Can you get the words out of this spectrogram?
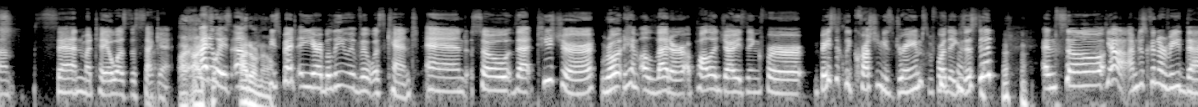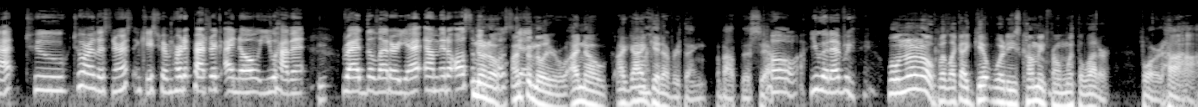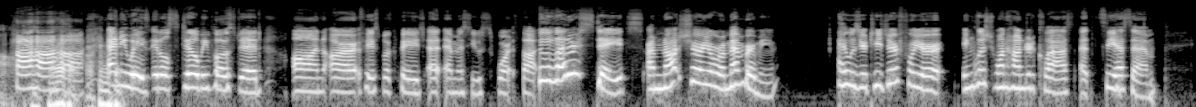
San Mateo was the second. I- I- Anyways, um, I don't know. He spent a year, I believe it was Kent, and so that teacher wrote him a letter apologizing for basically crushing his dreams before they existed. and so, yeah, I'm just gonna read that to to our listeners in case you haven't heard it. Patrick, I know you haven't read the letter yet. Um, it'll also No, be no, posted. I'm familiar. I know. I, I get everything about this. Yeah. Oh, you got everything. Well, no, no, no. But like, I get what he's coming from with the letter for it. Ha ha. ha. Ha ha ha. Anyways, it'll still be posted on our Facebook page at MSU Sport Thought. So the letter states, I'm not sure you'll remember me. I was your teacher for your English 100 class at CSM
